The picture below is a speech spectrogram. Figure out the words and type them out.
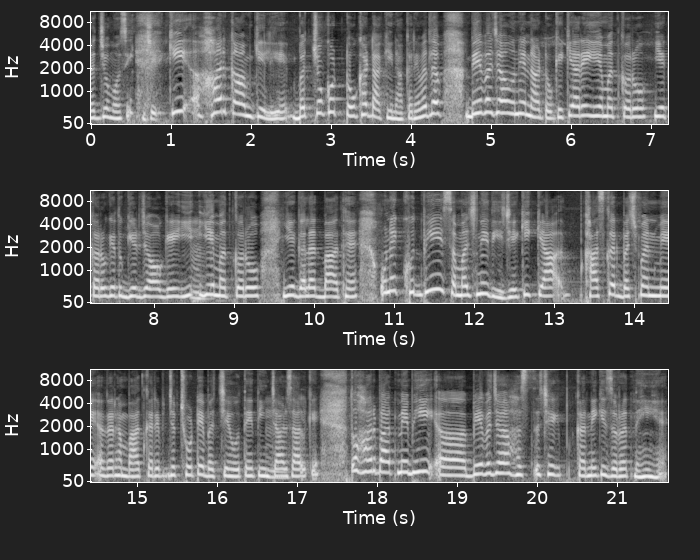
रज्जो मौसी। कि हर काम के लिए बच्चों को टोका टाकी ना करें। मतलब बेवजह उन्हें ना टोके कि अरे ये मत करो ये करोगे तो गिर जाओगे ये ये मत करो ये गलत बात है। उन्हें खुद भी समझने दीजिए कि क्या खासकर बचपन में अगर हम बात करें जब छोटे बच्चे होते हैं तीन चार साल के तो हर बात में भी बेवजह हस्तक्षेप करने की ज़रूरत नहीं है।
